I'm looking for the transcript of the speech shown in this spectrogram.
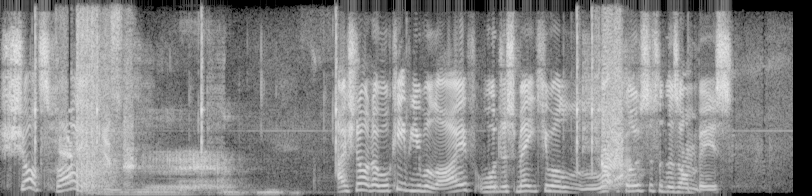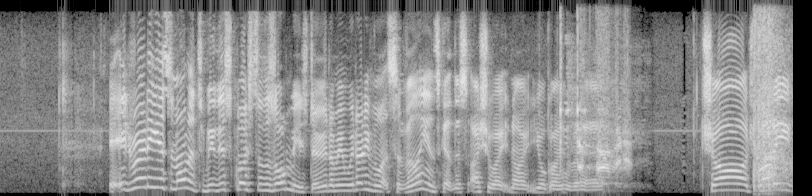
Shots fired. Sir. Actually, no, we'll keep you alive. We'll just make you a lot closer to the zombies. It, it really is an honor to be this close to the zombies, dude. I mean, we don't even let civilians get this. Actually, wait, no, you're going over here. Charge, buddy!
